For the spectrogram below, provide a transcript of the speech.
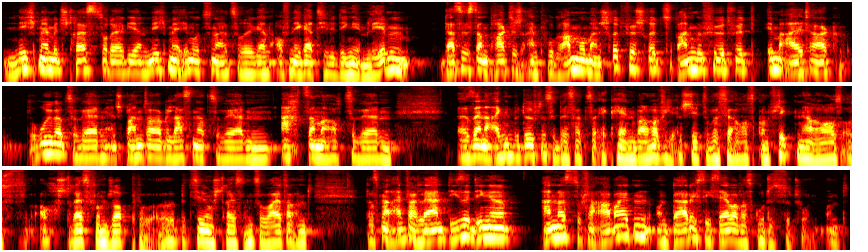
nicht mehr mit Stress zu reagieren, nicht mehr emotional zu reagieren auf negative Dinge im Leben. Das ist dann praktisch ein Programm, wo man Schritt für Schritt rangeführt wird, im Alltag ruhiger zu werden, entspannter, gelassener zu werden, achtsamer auch zu werden, äh, seine eigenen Bedürfnisse besser zu erkennen, weil häufig entsteht sowas ja auch aus Konflikten heraus, aus auch Stress vom Job, äh, Beziehungsstress und so weiter. Und dass man einfach lernt, diese Dinge anders zu verarbeiten und dadurch sich selber was Gutes zu tun. Und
